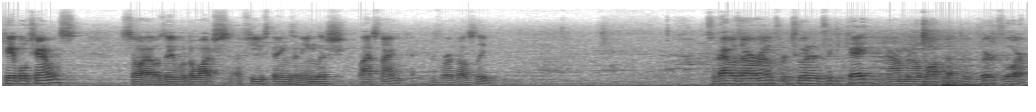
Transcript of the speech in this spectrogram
cable channels, so I was able to watch a few things in English last night before I fell asleep. So that was our room for 250K. Now I'm gonna walk up to the third floor,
